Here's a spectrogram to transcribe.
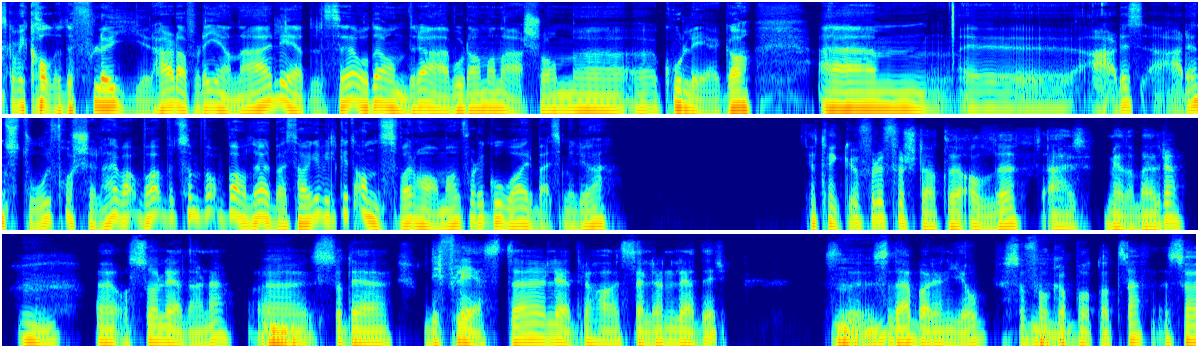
skal vi kalle det fløyer her. Da, for Det ene er ledelse, og det andre er hvordan man er som uh, kollega. Um, er, det, er, det, en stor forskjell her? Hva, som vanlig arbeidstaker, hvilket ansvar har man for det gode arbeidsmiljøet? Jeg tenker jo for det første at alle er medarbeidere. Mm. Uh, også lederne. Uh, mm. Så det, de fleste ledere har selv en leder. Så, mm. så, det er bare en jobb som folk mm. har påtatt seg. Så,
